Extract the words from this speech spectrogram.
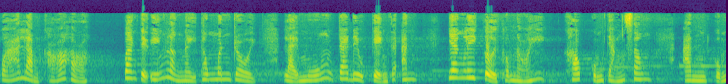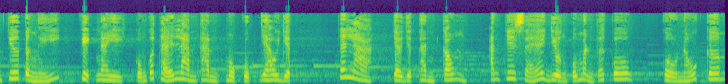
quá làm khó họ. Quan Tiểu Yến lần này thông minh rồi, lại muốn ra điều kiện với anh. Giang Ly cười không nói, khóc cũng chẳng xong. Anh cũng chưa từng nghĩ việc này cũng có thể làm thành một cuộc giao dịch. Thế là giao dịch thành công, anh chia sẻ giường của mình với cô. Cô nấu cơm,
